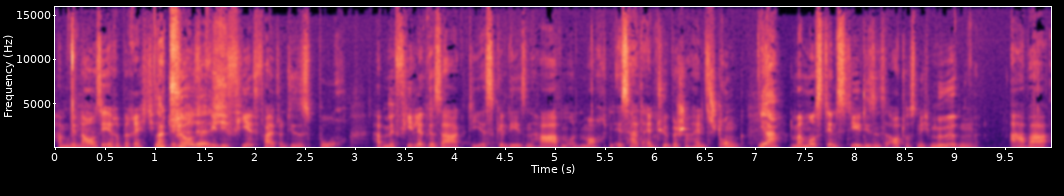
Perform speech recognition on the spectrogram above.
haben genauso ihre Berechtigung. Natürlich. Genauso wie die Vielfalt. Und dieses Buch, haben mir viele gesagt, die es gelesen haben und mochten, ist halt ein typischer Heinz Strunk. Ja. Man muss den Stil dieses Autors nicht mögen, aber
